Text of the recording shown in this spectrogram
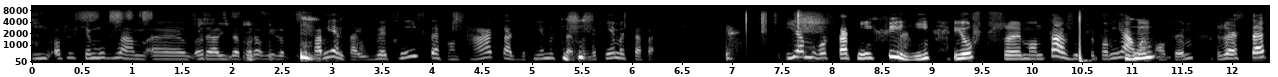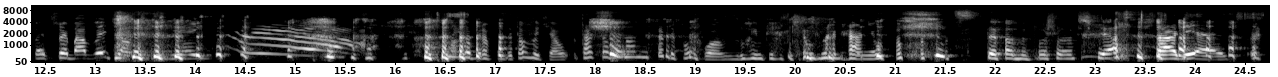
I oczywiście mówiłam e, realizatorowi, że pamiętaj, wytnij Stefan. Tak, tak, wytniemy Stefan, wytniemy Stefan. I ja mu w ostatniej chwili, już przy montażu przypomniałam Mhm. o tym, że Stefę trzeba wyciąć z jej. No wtedy to wyciął. Tak to no, niestety poszło z moim pieskiem w nagraniu. Stefa by poszła w świat. Tak jest.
